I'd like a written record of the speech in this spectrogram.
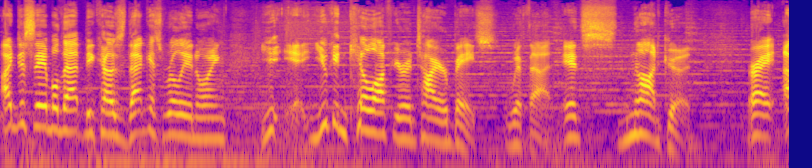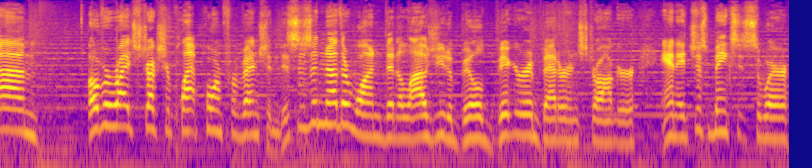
I disable that because that gets really annoying you, you can kill off your entire base with that. It's not good. All right, um, override structure platform prevention. This is another one that allows you to build bigger and better and stronger, and it just makes it so where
